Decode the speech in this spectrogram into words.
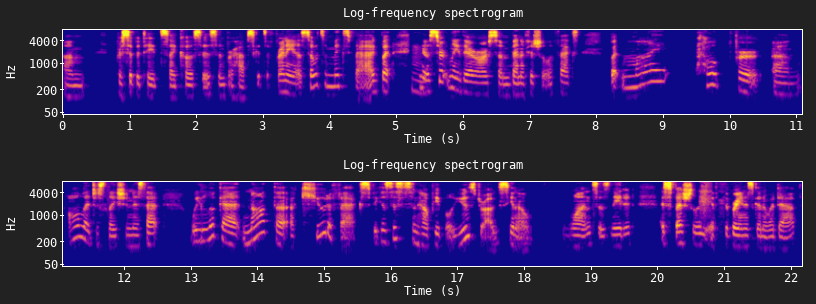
um, precipitates psychosis and perhaps schizophrenia. So it's a mixed bag, but hmm. you know certainly there are some beneficial effects. But my hope for um, all legislation is that we look at not the acute effects because this isn't how people use drugs. You know, once as needed especially if the brain is going to adapt,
